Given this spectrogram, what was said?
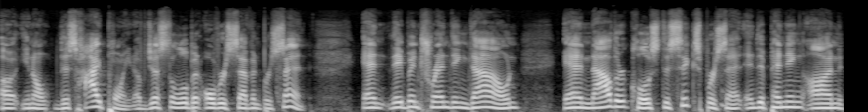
uh, you know this high point of just a little bit over seven percent, and they've been trending down, and now they're close to six percent. And depending on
